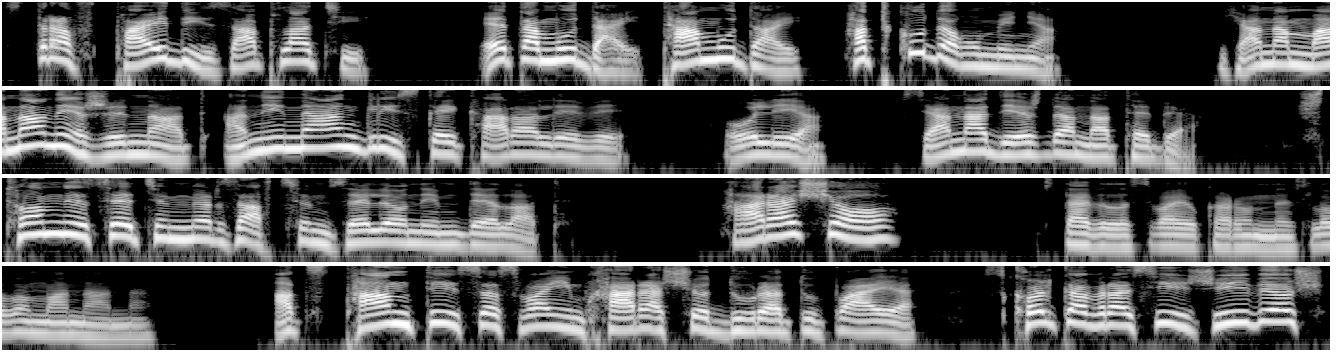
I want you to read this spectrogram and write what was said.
Штраф пойди, заплати. Этому дай, тому дай. Откуда у меня? Я на Манане женат, а не на английской королеве. Оля, Вся надежда на тебя. Что мне с этим мерзавцем зеленым делать?» «Хорошо», — вставила свое коронное слово Манана. «Отстань ты со своим «хорошо, дура тупая». Сколько в России живешь,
